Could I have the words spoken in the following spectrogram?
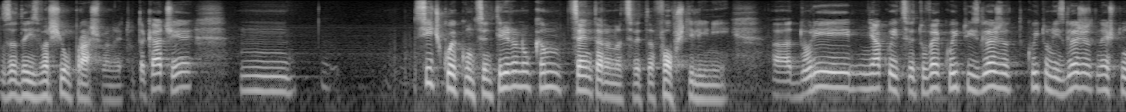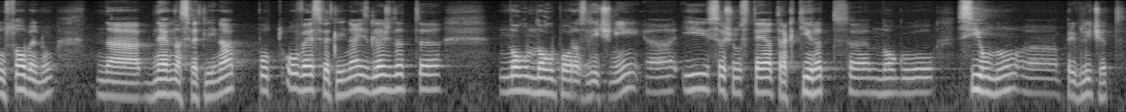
за да извърши опрашването. Така че всичко е концентрирано към центъра на цвета в общи линии. Дори някои цветове, които, изглеждат, които не изглеждат нещо особено на дневна светлина, под УВ светлина изглеждат много-много по-различни и всъщност те атрактират много силно, привличат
